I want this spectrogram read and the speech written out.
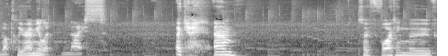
Not clear Amulet. Nice. Okay, um... So fighting move.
